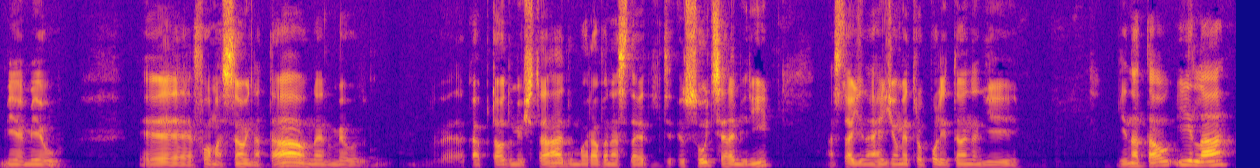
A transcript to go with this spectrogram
minha meu, é, formação em Natal, né, no meu a capital do meu estado, morava na cidade, de, eu sou de Saramirim, a cidade na região metropolitana de, de Natal, e lá,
